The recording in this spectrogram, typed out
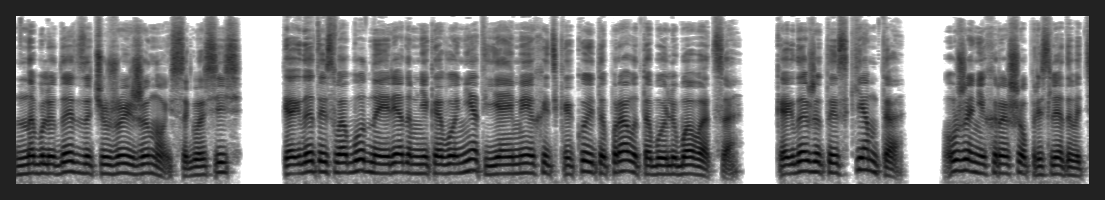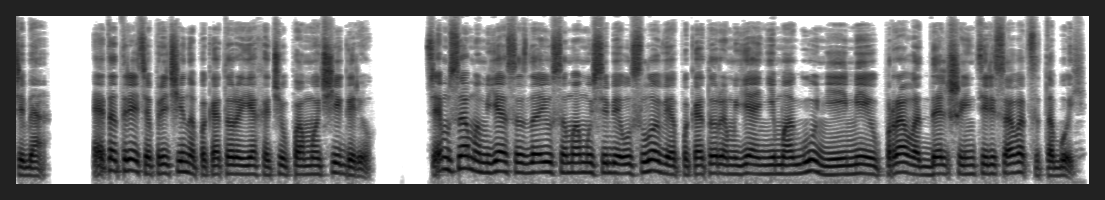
наблюдать за чужой женой, согласись? Когда ты свободна и рядом никого нет, я имею хоть какое-то право тобой любоваться. Когда же ты с кем-то, уже нехорошо преследовать тебя. Это третья причина, по которой я хочу помочь Игорю. Тем самым я создаю самому себе условия, по которым я не могу, не имею права дальше интересоваться тобой».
